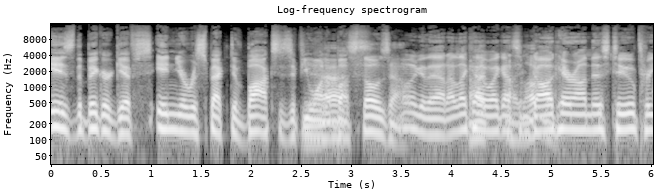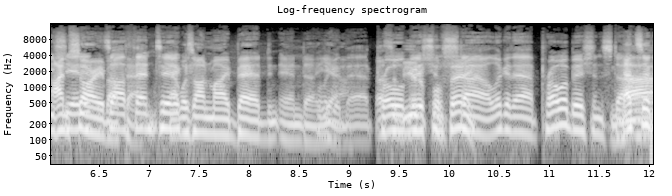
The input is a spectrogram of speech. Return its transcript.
is the bigger gifts in your respective boxes if you want to bust those out. Look at that. I like how I got I some dog that. hair on this too. Appreciate I'm sorry it. It's about authentic. that. That was on my bed and, and, uh, Look yeah. at that. That's a Prohibition beautiful thing. style. Look at that. Prohibition style. That's a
